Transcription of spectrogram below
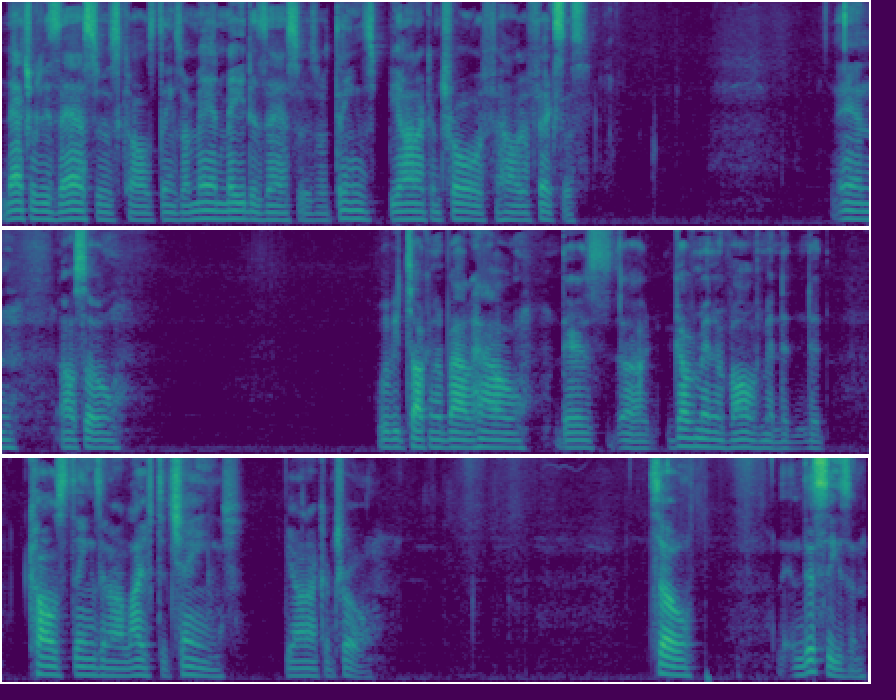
natural disasters cause things or man-made disasters or things beyond our control of how it affects us. And also we'll be talking about how there's uh, government involvement that, that cause things in our life to change beyond our control so, in this season,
